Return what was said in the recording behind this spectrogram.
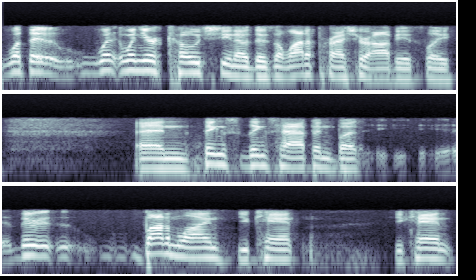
what the when, when you're a coach, you know, there's a lot of pressure, obviously, and things things happen. But there, bottom line, you can't you can't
